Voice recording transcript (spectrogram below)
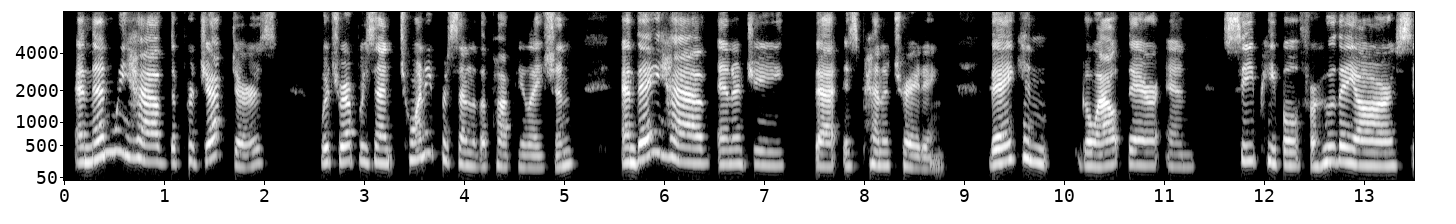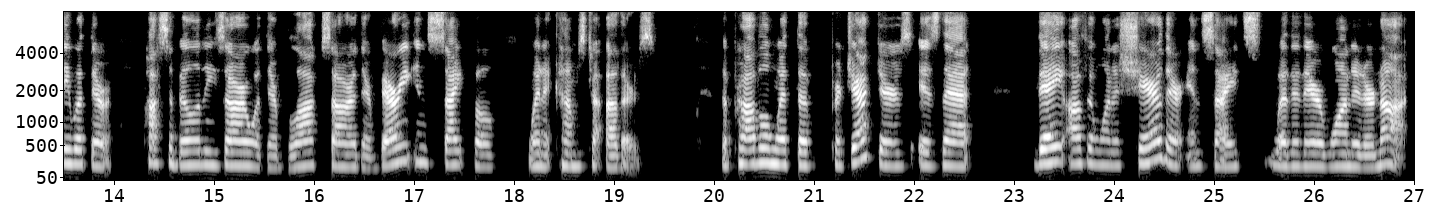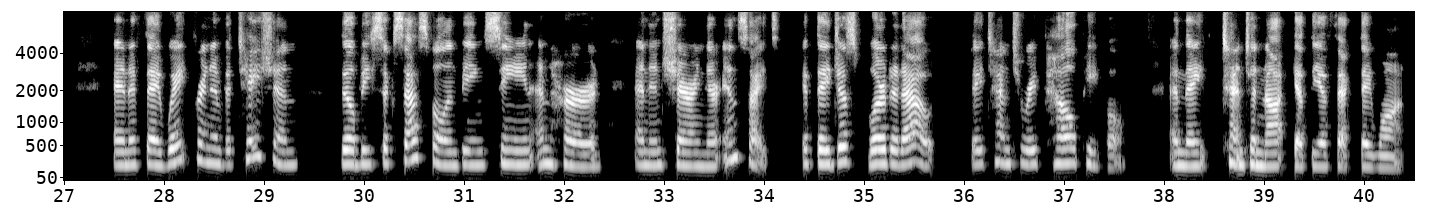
And then we have the projectors, which represent 20% of the population, and they have energy that is penetrating. They can go out there and see people for who they are, see what their possibilities are, what their blocks are. They're very insightful when it comes to others. The problem with the projectors is that they often want to share their insights, whether they're wanted or not. And if they wait for an invitation, they'll be successful in being seen and heard and in sharing their insights. If they just blurt it out, they tend to repel people and they tend to not get the effect they want.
